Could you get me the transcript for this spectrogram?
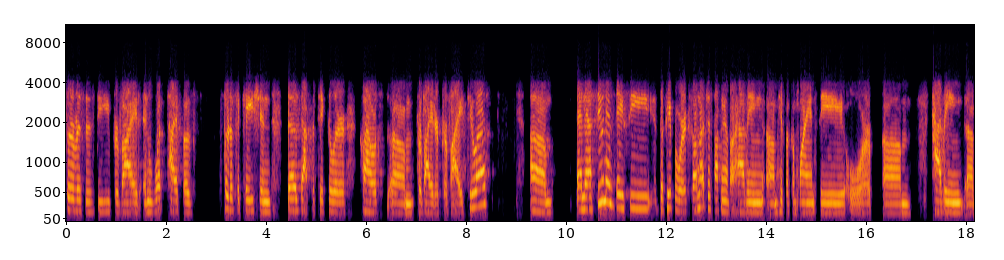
services do you provide and what type of certification does that particular cloud um, provider provide to us. Um, and as soon as they see the paperwork, so I'm not just talking about having um, HIPAA compliancy or um, having uh,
